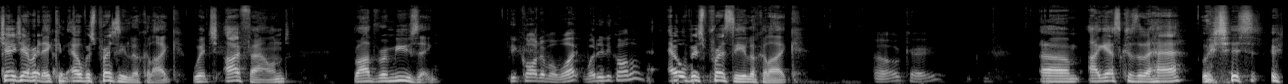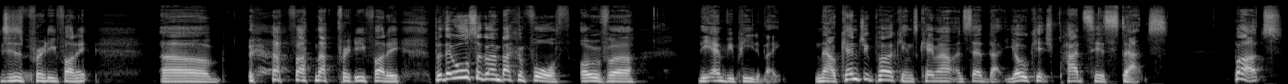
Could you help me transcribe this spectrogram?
JJ Redick and Elvis Presley look alike, which I found rather amusing. He called him a what? What did he call him? Elvis Presley look alike. Oh, okay. Um, I guess because of the hair, which is which is pretty funny. Um, I found that pretty funny. But they're also going back and forth over the MVP debate. Now, Kendrick Perkins came out and said that Jokic pads his stats. But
